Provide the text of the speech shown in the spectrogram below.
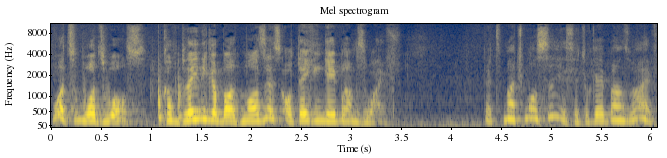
What's, what's worse, complaining about Moses or taking Abraham's wife? That's much more serious. He took Abraham's wife.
